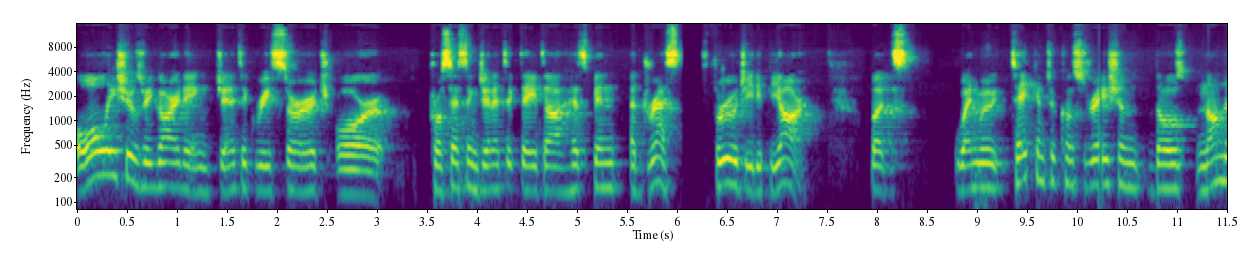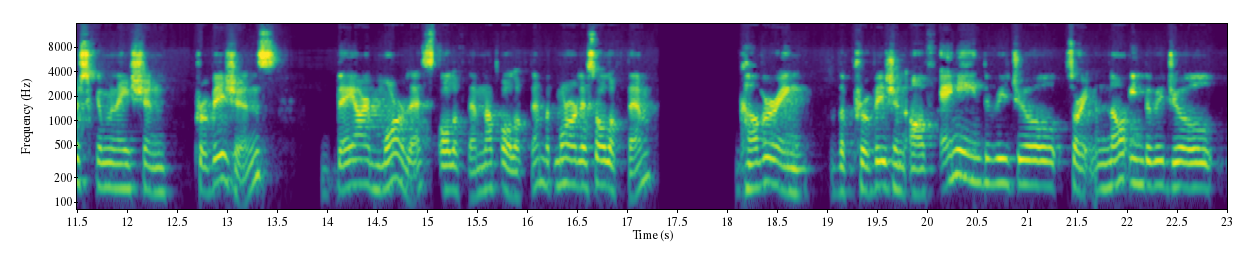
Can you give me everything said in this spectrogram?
all issues regarding genetic research or processing genetic data has been addressed through GDPR but when we take into consideration those non discrimination provisions, they are more or less all of them, not all of them, but more or less all of them, covering the provision of any individual, sorry, no individual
